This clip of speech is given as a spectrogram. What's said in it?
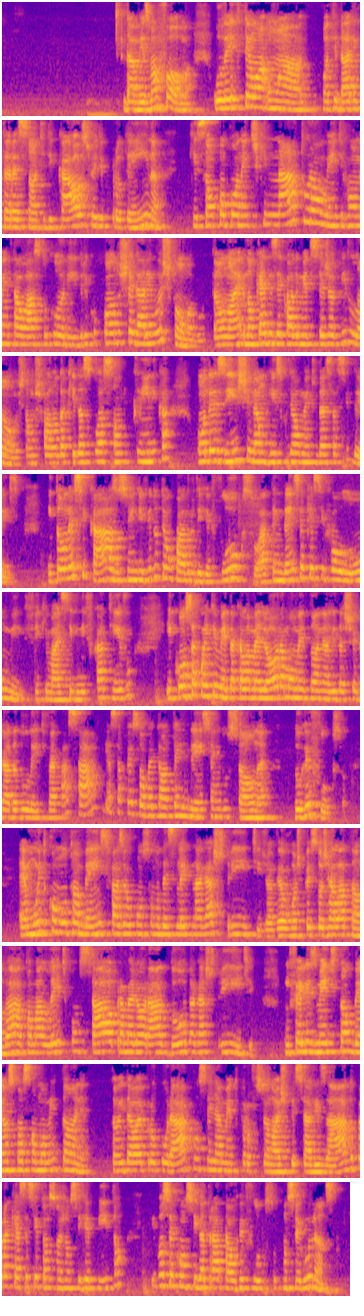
Da mesma forma. O leite tem uma, uma quantidade interessante de cálcio e de proteína, que são componentes que naturalmente vão aumentar o ácido clorídrico quando chegarem no estômago. Então, não, é, não quer dizer que o alimento seja vilão, estamos falando aqui da situação clínica onde existe né, um risco de aumento dessa acidez. Então, nesse caso, se o indivíduo tem um quadro de refluxo, a tendência é que esse volume fique mais significativo e, consequentemente, aquela melhora momentânea ali da chegada do leite vai passar e essa pessoa vai ter uma tendência à indução né, do refluxo. É muito comum também se fazer o consumo desse leite na gastrite. Já vi algumas pessoas relatando, ah, tomar leite com sal para melhorar a dor da gastrite. Infelizmente, também é uma situação momentânea. Então, o ideal é procurar aconselhamento profissional especializado para que essas situações não se repitam e você consiga tratar o refluxo com segurança.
